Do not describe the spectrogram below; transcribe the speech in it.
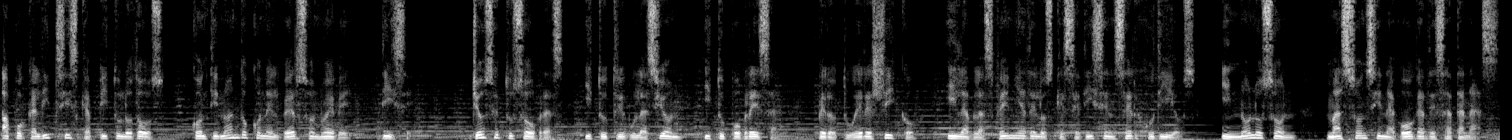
Apocalipsis capítulo 2, continuando con el verso 9, dice, Yo sé tus obras, y tu tribulación, y tu pobreza, pero tú eres rico, y la blasfemia de los que se dicen ser judíos, y no lo son, mas son sinagoga de Satanás.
